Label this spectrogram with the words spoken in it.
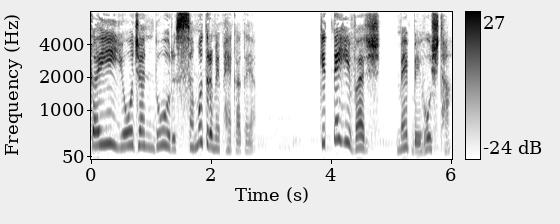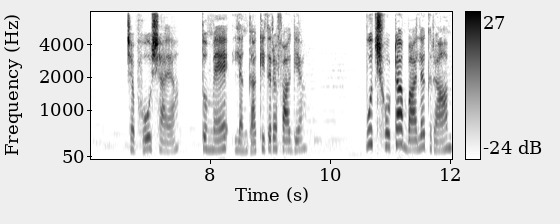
कई योजन दूर समुद्र में फेंका गया। कितने ही वर्ष मैं बेहोश था, जब होश आया तो मैं लंका की तरफ़ आ गया। वो छोटा बालक राम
